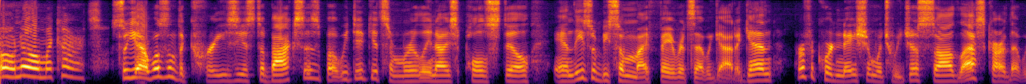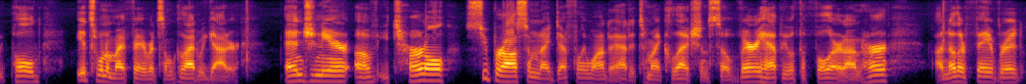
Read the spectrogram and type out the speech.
Oh no, my cards. So yeah, it wasn't the craziest of boxes, but we did get some really nice pulls still, and these would be some of my favorites that we got. Again, Perfect Coordination, which we just saw, last card that we pulled, it's one of my favorites. I'm glad we got her. Engineer of Eternal, super awesome, and I definitely wanted to add it to my collection, so very happy with the full art on her. Another favorite,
